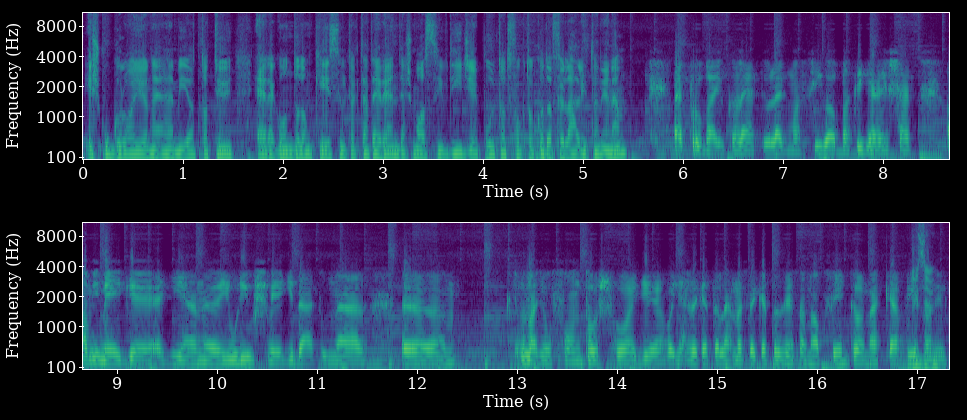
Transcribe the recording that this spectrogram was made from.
és ugroljon el miatt a tű. Erre gondolom készültek, tehát egy rendes masszív DJ pultot fogtok oda fölállítani, nem? Megpróbáljuk a lehető legmasszívabbat, igen, és hát ami még egy ilyen július végi dátumnál nagyon fontos, hogy, hogy ezeket a lemezeket azért a napfénytől meg kell védenünk,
